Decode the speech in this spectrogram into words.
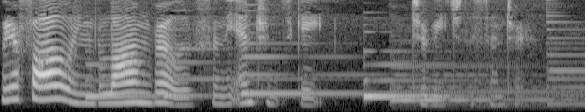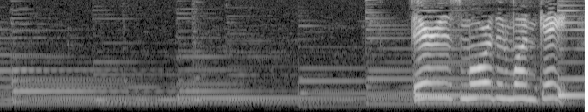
We are following the long road from the entrance gate to reach the center. There is more than one gate,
